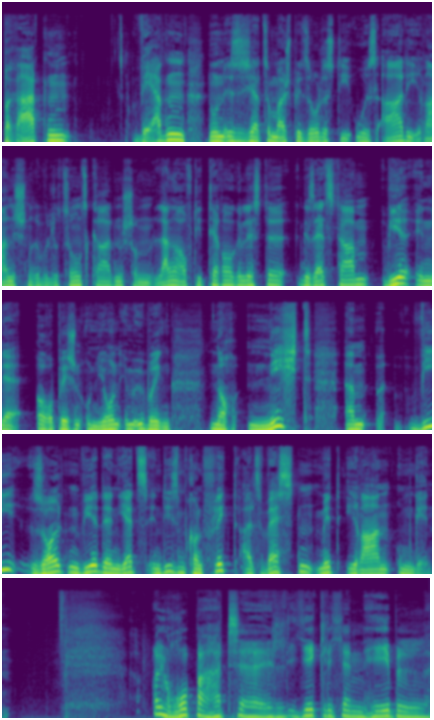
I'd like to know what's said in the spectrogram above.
beraten werden. Nun ist es ja zum Beispiel so, dass die USA die iranischen Revolutionsgarden schon lange auf die Terrorliste gesetzt haben. Wir in der Europäischen Union im Übrigen noch nicht. Ähm, wie sollten wir denn jetzt in diesem Konflikt als Westen mit Iran umgehen? Europa hat äh, jeglichen Hebel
